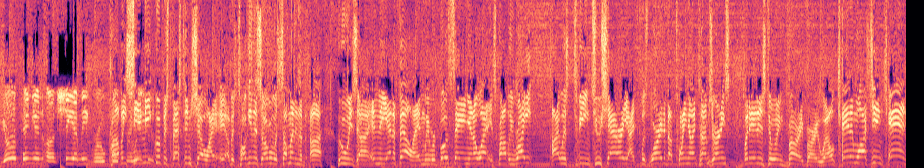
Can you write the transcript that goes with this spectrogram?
your opinion on CME Group? Probably CME releases- Group is best in show. I, I was talking this over with someone in the uh, who is uh, in the NFL, and we were both saying, you know what, it's probably right. I was being too shary. I was worried about 29 times earnings, but it is doing very, very well. Ken in Washington, Ken.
